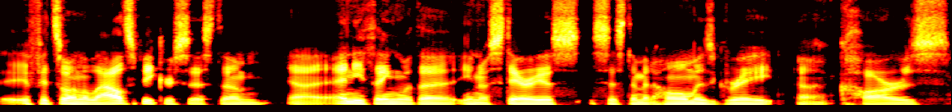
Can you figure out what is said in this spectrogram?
if it's on a loudspeaker system uh, anything with a you know stereo system at home is great uh, cars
